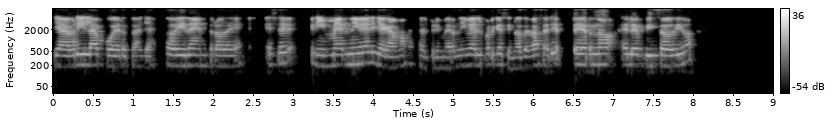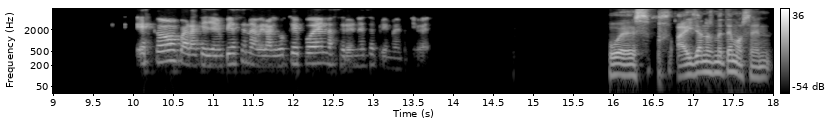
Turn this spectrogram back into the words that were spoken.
ya abrí la puerta, ya estoy dentro de ese primer nivel y llegamos hasta el primer nivel porque si no se va a hacer eterno el episodio. Es como para que ya empiecen a ver algo que pueden hacer en ese primer nivel. Pues ahí ya nos metemos en,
